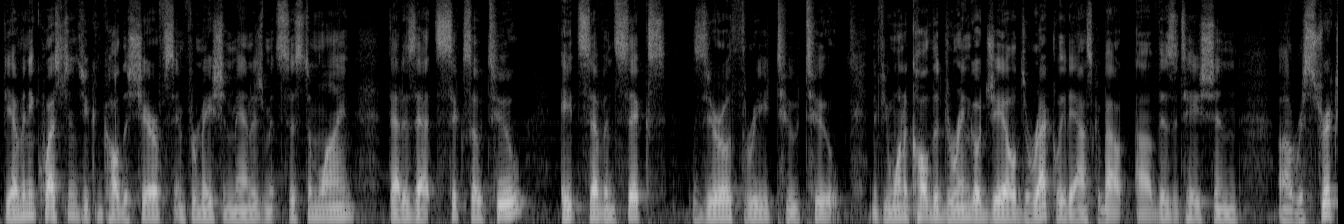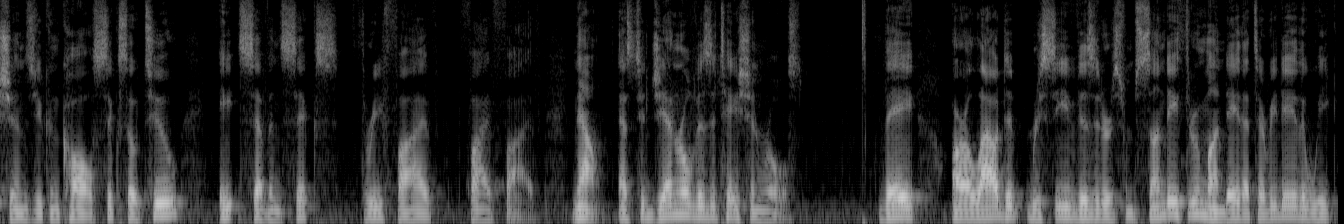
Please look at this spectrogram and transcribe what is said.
If you have any questions, you can call the Sheriff's Information Management System line. That is at 602-876 0322. And if you want to call the Durango Jail directly to ask about uh, visitation uh, restrictions, you can call 602 876 3555. Now, as to general visitation rules, they are allowed to receive visitors from Sunday through Monday, that's every day of the week,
